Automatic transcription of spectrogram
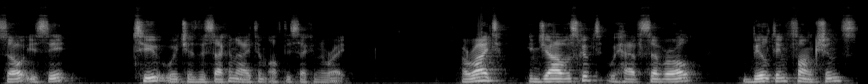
So you see 2, which is the second item of the second array. Alright, in JavaScript we have several built-in functions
